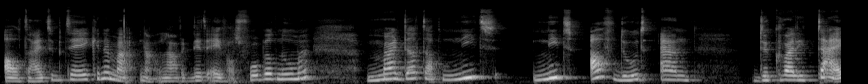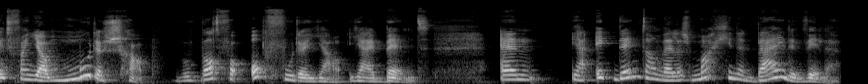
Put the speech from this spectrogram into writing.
altijd te betekenen, maar nou, laat ik dit even als voorbeeld noemen. Maar dat dat niet, niets afdoet aan de kwaliteit van jouw moederschap. Wat voor opvoeder jou, jij bent. En ja, ik denk dan wel eens: mag je het beide willen?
